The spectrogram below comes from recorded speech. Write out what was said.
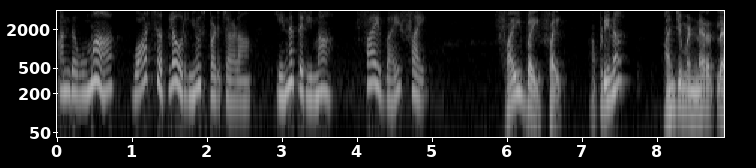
அந்த உமா வாட்ஸ்அப்ல ஒரு நியூஸ் படிச்சாளாம். என்ன தெரியுமா? Five by five five by five அப்படின்னா அஞ்சு மணி நேரத்தில்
